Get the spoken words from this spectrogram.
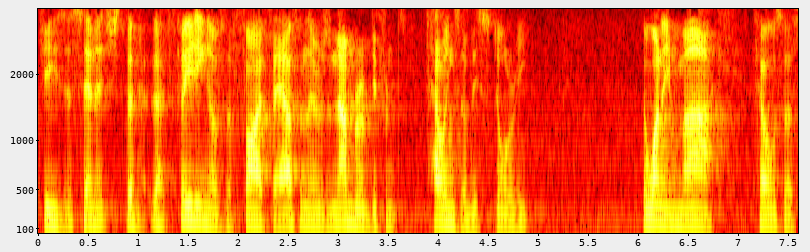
Jesus, and it's the, the feeding of the 5,000. There's a number of different tellings of this story. The one in Mark tells us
